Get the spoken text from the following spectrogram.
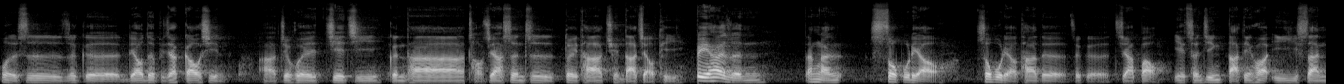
或者是这个聊得比较高兴啊，就会借机跟他吵架，甚至对他拳打脚踢。被害人当然受不了，受不了他的这个家暴，也曾经打电话一一三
